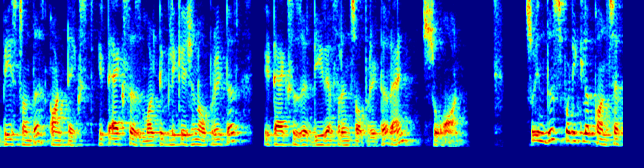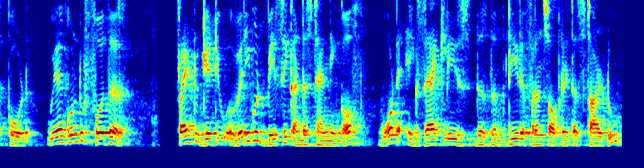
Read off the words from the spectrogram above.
based on the context. It acts as multiplication operator, it acts as a dereference operator and so on. So in this particular concept code, we are going to further try to get you a very good basic understanding of what exactly is, does the dereference operator star do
